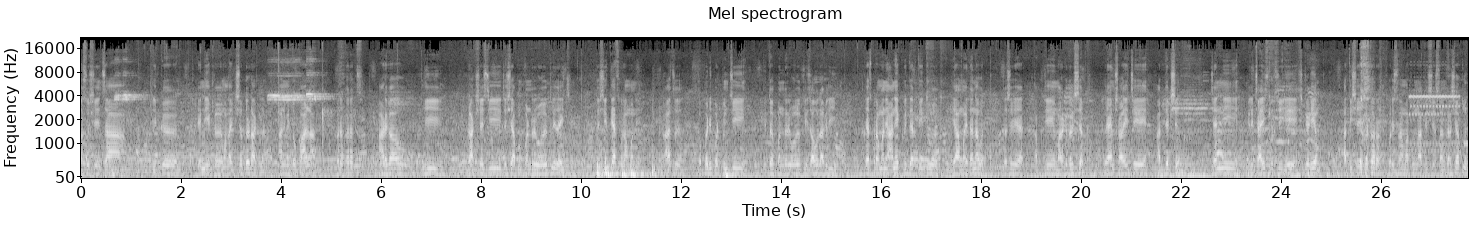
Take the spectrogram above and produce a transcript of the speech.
असोसिएशनचा एक त्यांनी एक मला एक शब्द टाकला आणि मी तो पाळला. खरोखरच आडगाव ही द्राक्षाची जशी आपण पंढरी ओळखली जायची तशी त्याचप्रमाणे आज कबड्डीपटूंची इथं पंढरी ओळखली जाऊ लागली. त्याचप्रमाणे अनेक विद्यार्थी इथं या मैदानावर जसे आपले मार्गदर्शक व्यायामशाळेचे अध्यक्ष ज्यांनी गेली चाळीस वर्षे हे स्टेडियम अतिशय कठोर परिश्रमातून अतिशय संघर्षातून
